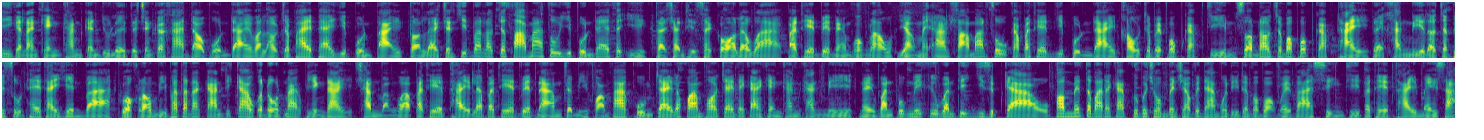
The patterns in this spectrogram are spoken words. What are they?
นี่กำลังแข่งขันกันอยู่เลย แต่ฉันก็คาดเดาผลได้ว่าเราจะพ่ายแพ้ญี่ปุ่นไป ตอนแรกฉันคิดว่าเราจะสามารถสู้ญี่ปุ่นได้ซะอีก แต่ฉันเห็นสกอร์แล้วว่าประเทศเวียดนามของเรายังไม่อาจสามารถสู้กับประเทศญี่ปุ่นได้ เขาจะไปพบกับจีน ส่วนเราจะมาพบกับไทย และครั้งนี้เราจะพิสูจน์ให้ไทยเห็นว่า พวกเรามีพัฒนาการที่ก้าวกระโดดมากเพียงใด ฉันหวังว่าประเทศไทยและประเทศเวียดนามจะมีความภาคภูมิใจและความพอใจในการแข่งขันครั้งนี้ ในวันพรุ่งนี้คือวันที่ 29 คอมเมนต์ต่อมานะครับคุณผู้ชมเป็นชาวเวียดนามคนนี้ได้มาบอกไว้ว่าสิ่งที่ประเทศไทยไม่สา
